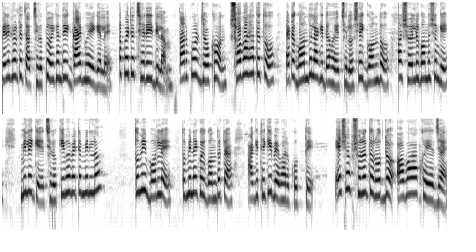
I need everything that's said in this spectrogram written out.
মেরে ফেলতে চাচ্ছিল, তো ওইখান থেকে গায়েব হয়ে গেলে। তারপর এটা ছেড়েই দিলাম। তারপর যখন সবার হাতে তো একটা গন্ধ লাগিয়ে দেওয়া হয়েছিল, সেই গন্ধ আমার শরীরের গন্ধের সঙ্গে মিলে গিয়েছিল। কীভাবে এটা মিললো? তুমি বললে, তুমি নাকি ওই গন্ধটা আগে থেকেই ব্যবহার করতে। এসব শুনে তো রুদ্র অবাক হয়ে যায়।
